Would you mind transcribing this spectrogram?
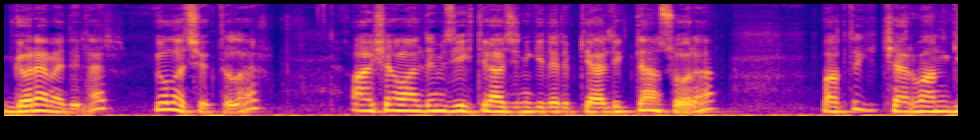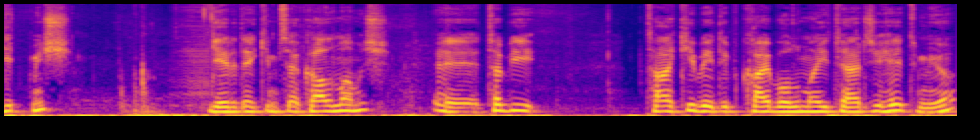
Göremediler. Yola çıktılar. Ayşe validemiz ihtiyacını giderip geldikten sonra baktı ki kervan gitmiş. Geride kimse kalmamış. E, tabii takip edip kaybolmayı tercih etmiyor.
